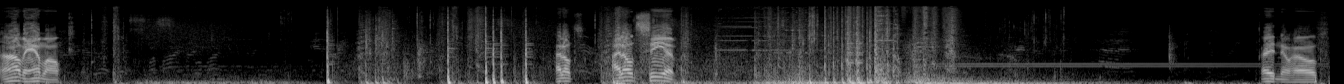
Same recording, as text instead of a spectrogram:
I have ammo. I don't I don't see him. I had no health.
